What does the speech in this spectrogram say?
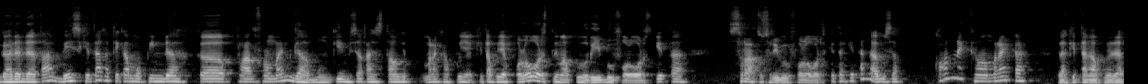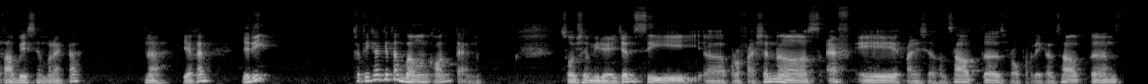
nggak ada database. Kita ketika mau pindah ke platform lain nggak mungkin bisa kasih tahu mereka punya kita punya followers 50 ribu followers kita 100 ribu followers kita kita nggak bisa connect sama mereka. Lah kita nggak punya database yang mereka. Nah ya kan? Jadi ketika kita bangun konten social media agency, uh, professionals, FA, financial consultants, property consultants,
